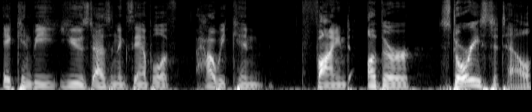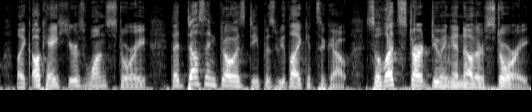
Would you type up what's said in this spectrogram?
it can be used as an example of how we can find other stories to tell. Like, okay, here's one story that doesn't go as deep as we'd like it to go. So let's start doing another story.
